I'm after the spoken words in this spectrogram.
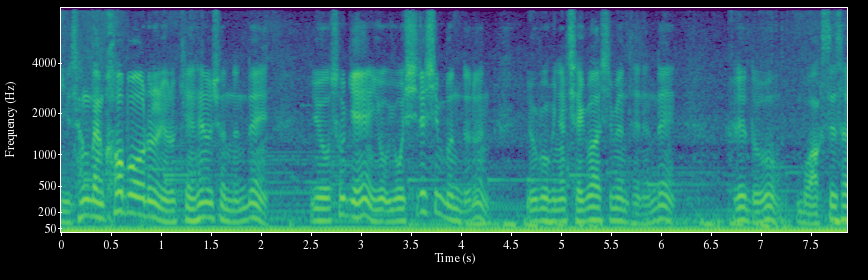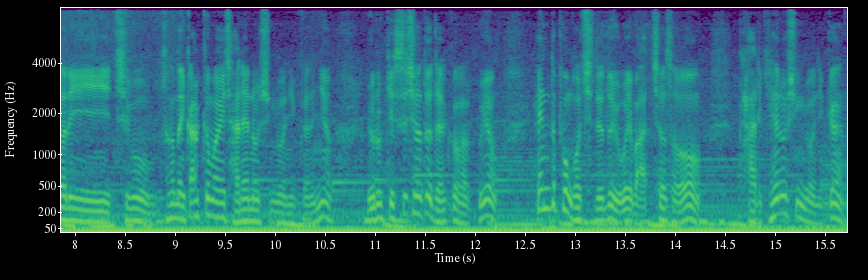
이 상단 커버를 이렇게 해놓으셨는데 요 속에 요, 요 싫으신 분들은 요거 그냥 제거하시면 되는데 그래도 뭐 악세사리 치고 상당히 깔끔하게 잘 해놓으신 거니까요 이렇게 쓰셔도 될 것 같고요. 핸드폰 거치대도 요거에 맞춰서 다 이렇게 해놓으신 거니까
